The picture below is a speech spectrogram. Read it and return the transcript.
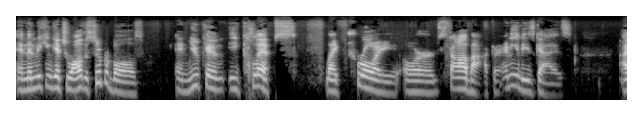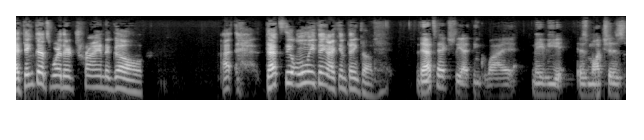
and then we can get you all the Super Bowls, and you can eclipse like Troy or Staubach or any of these guys. I think that's where they're trying to go. I, that's the only thing I can think of. That's actually, I think, why maybe as much as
